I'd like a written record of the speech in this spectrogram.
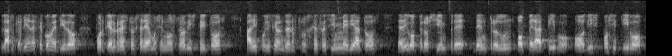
las que harían este cometido, porque el resto estaríamos en nuestros distritos a disposición de nuestros jefes inmediatos, ya digo, pero siempre dentro de un operativo o dispositivo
